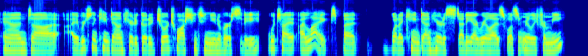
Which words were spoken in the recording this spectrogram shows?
And uh, I originally came down here to go to George Washington University, which I, I liked, but what I came down here to study, I realized wasn't really for me.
